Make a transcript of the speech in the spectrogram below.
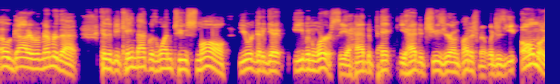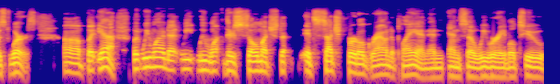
oh God, I remember that. Because if you came back with one too small, you were going to get it even worse. So you had to pick, you had to choose your own punishment, which is almost worse. Uh, but yeah, but we wanted to, we we want. There's so much. stu- It's such fertile ground to play in, and and so we were able to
